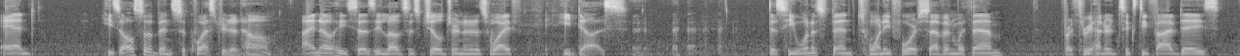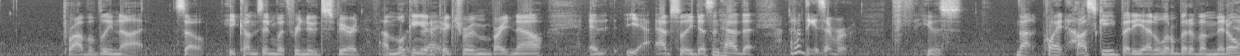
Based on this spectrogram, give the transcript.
and he's also been sequestered at home. I know he says he loves his children and his wife. He does. does he want to spend twenty four seven with them for three hundred sixty five days? Probably not. So he comes in with renewed spirit. I'm looking That's at a picture of him right now, and yeah, absolutely doesn't have that. I don't think it's ever. He was not quite husky, but he had a little bit of a middle,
